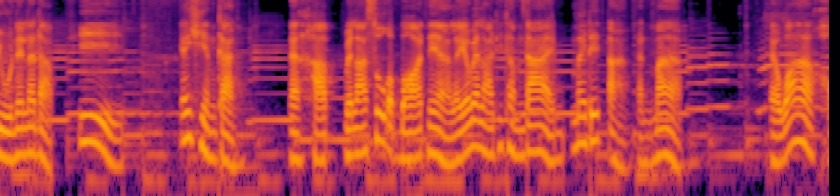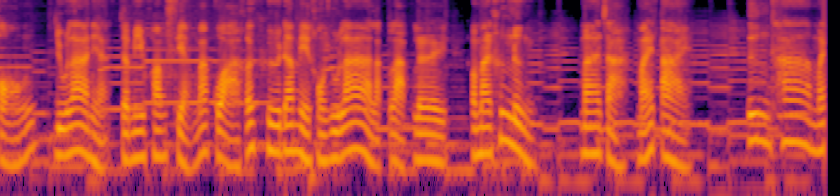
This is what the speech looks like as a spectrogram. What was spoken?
อยู่ในระดับที่ใกล้เคียงกันนะครับ เวลาสู้กับบอสเนี่ยระยะเวลาที่ทำได้ไม่ได้ต่างกันมาก แต่ว่าของยูล่าเนี่ยจะมีความเสี่ยงมากกว่าก็คือดาเมจของยูล่าหลักๆ เลย ประมาณครึ่งหนึ่งมาจากไม้ตาย ซึ่งถ้าไม้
